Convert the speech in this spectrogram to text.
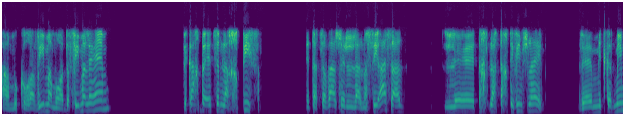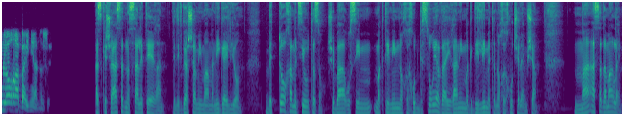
המקורבים המועדפים עליהם, וכך בעצם להכפיף את הצבא של הנשיא אסד. לתכתיבים שלהם. והם מתקדמים לא רע בעניין הזה. אז כשאסד נסע לטהרן ונפגש שם עם המנהיג העליון, בתוך המציאות הזו, שבה הרוסים מקטינים נוכחות בסוריה והאיראנים מגדילים את הנוכחות שלהם שם, מה אסד אמר להם,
